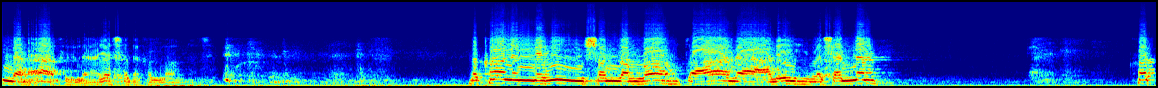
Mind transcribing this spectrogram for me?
إلى آخر الآية صدق الله العظيم. وقال النبي صلى الله تعالى عليه وسلم قد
